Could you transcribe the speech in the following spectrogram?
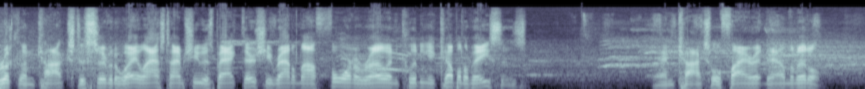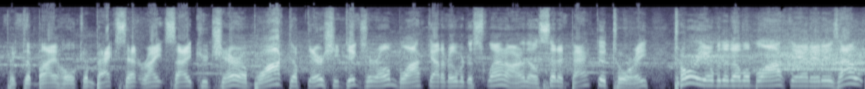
Brooklyn Cox to serve it away. Last time she was back there, she rattled off four in a row, including a couple of aces. And Cox will fire it down the middle. Picked up by Holcomb. Back set right side. Kuchera blocked up there. She digs her own block. Got it over to Sklenar. They'll set it back to Tori. Tori over the double block, and it is out.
